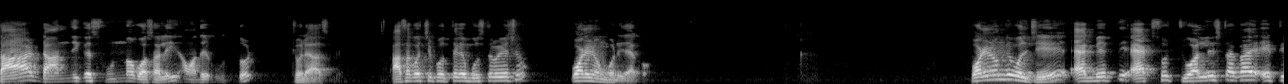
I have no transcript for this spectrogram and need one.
তার ডান দিকে শূন্য বসালেই আমাদের উত্তর চলে আসবে। আশা করছি প্রত্যেকে বুঝতে পেরেছ? পরের অঙ্কটি দেখো। পরের অঙ্কে বলছে, এক ব্যক্তি একশো চুয়াল্লিশ টাকায় একটি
